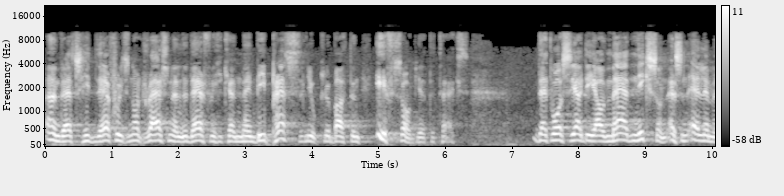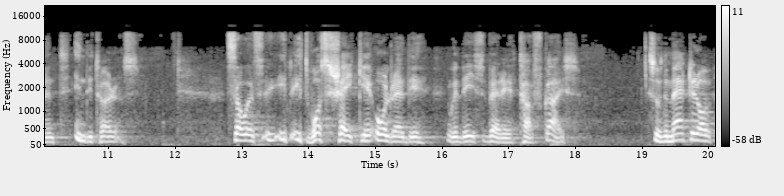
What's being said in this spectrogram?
and that he therefore is not rational and therefore he can maybe press the nuclear button if Soviet attacks. That was the idea of Mad Nixon as an element in deterrence. So it, it was shaky already with these very tough guys. So the matter of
